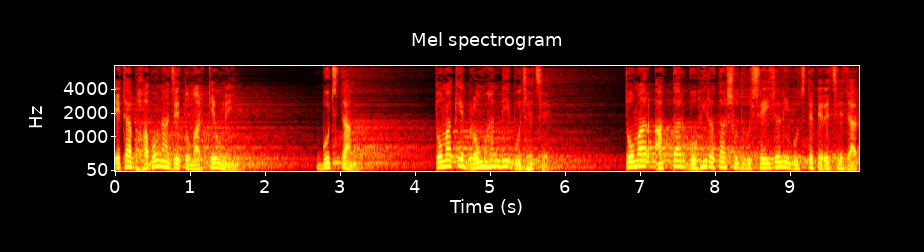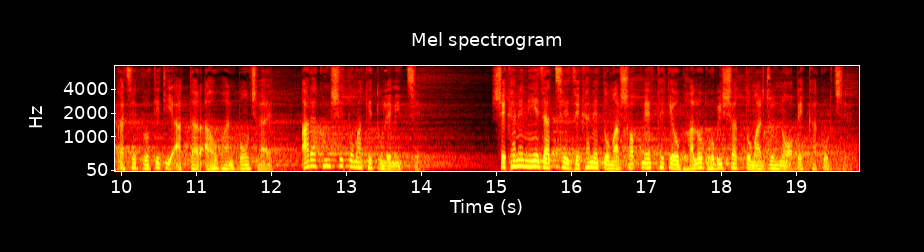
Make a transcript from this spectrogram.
এটা ভাবো না যে তোমার কেউ নেই। বুঝতাম। তোমাকে ব্রহ্মাণ্ডই বুঝেছে। তোমার আত্মার গভীরতা শুধু সেই জনই বুঝতে পেরেছে যার কাছে প্রতিটি আত্মার আহ্বান পৌঁছায়, আর এখন সে তোমাকে তুলে নিচ্ছে। সেখানে নিয়ে যাচ্ছে যেখানে তোমার স্বপ্নের থেকেও ভালো ভবিষ্যৎ তোমার জন্য অপেক্ষা করছে।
